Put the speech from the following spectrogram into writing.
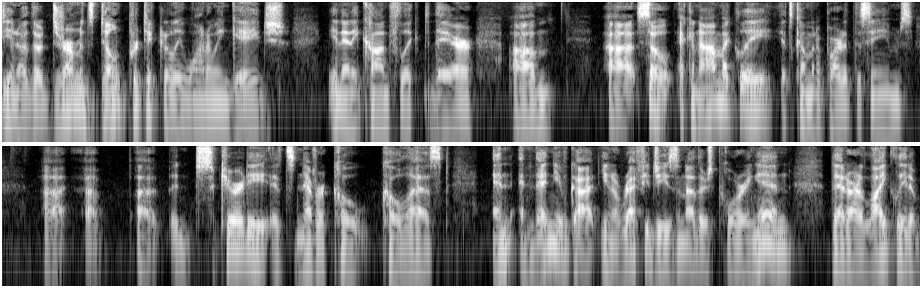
You know, the Germans don't particularly want to engage in any conflict there. Um, uh, so economically, it's coming apart at the seams. Uh, uh, uh security, it's never co- coalesced and and then you've got you know refugees and others pouring in that are likely to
